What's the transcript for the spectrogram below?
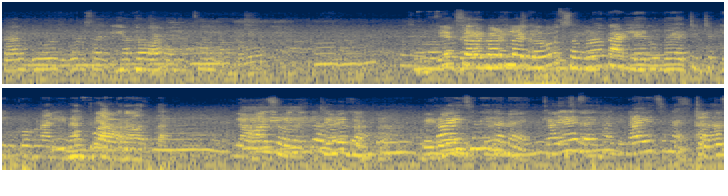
काल दिवसभर होता. एक सर काढलाय का? हो? सगळं काढले हृदयाची चेकिंग करून आली रात्री अकरा वाजता. काहीच नाही का? नाही काहीच नाही. काहीच नाही. चक्कर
